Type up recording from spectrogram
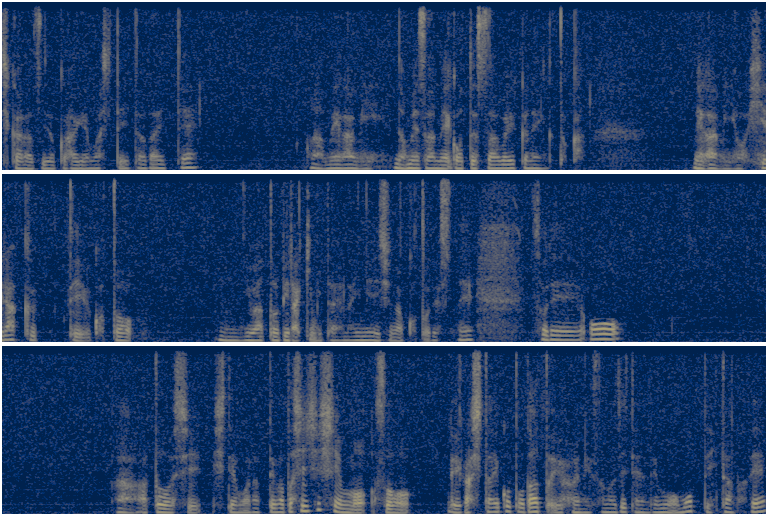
力強く励ましていただいて、まあ、女神の目覚めゴッテス・アウェイクニングとか女神を開くっていうこと、うん、岩戸開きみたいなイメージのことですね。それをあ後押ししてもらって私自身もそれがしたいことだというふうにその時点でもう思っていたので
